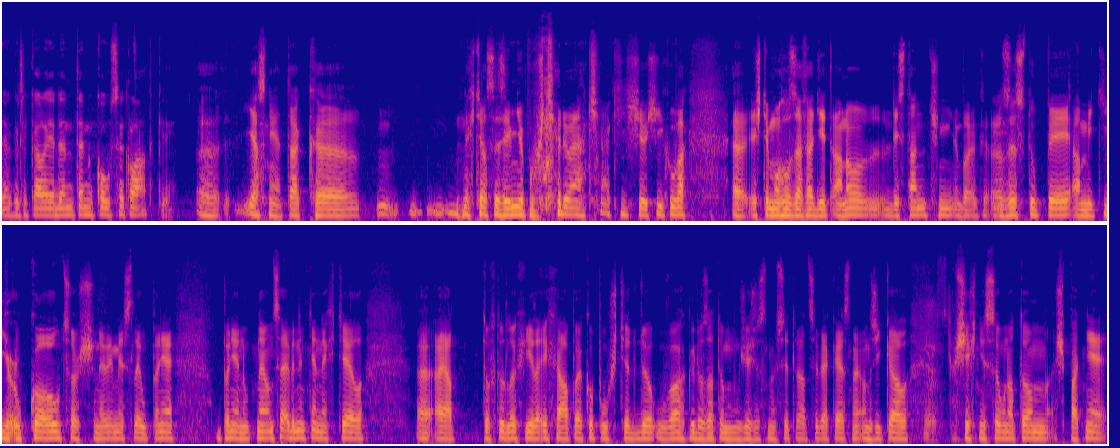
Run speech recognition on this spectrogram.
jak říkal, jeden ten kousek látky. Uh, jasně, tak uh, nechtěl se zimně pouštět do nějakých, nějakých širších úvah. Uh, ještě mohl zařadit, ano, distanční nebo jak, rozestupy a mytí rukou, což nevím, jestli úplně, úplně nutné. On se evidentně nechtěl, a já to v tuhle chvíli i chápu, jako pouštět do úvah, kdo za to může, že jsme v situaci, v jaké jsme. On říkal, všichni jsou na tom špatně,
